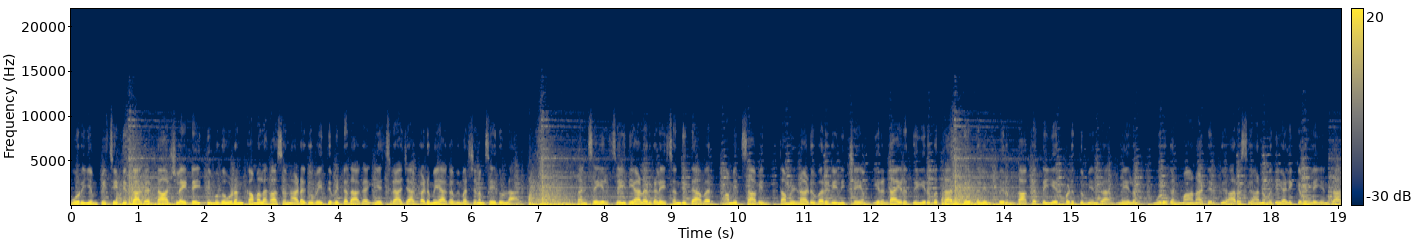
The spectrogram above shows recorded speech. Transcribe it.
ஒரு எம்பி சீட்டிற்காக டார்ச் லைட்டை திமுகவுடன் கமலஹாசன் அடகு வைத்து விட்டதாக எச் ராஜா கடுமையாக விமர்சனம் செய்துள்ளார். தஞ்சையில் செய்தியாளர்களை சந்தித்த அவர் அமித்ஷாவின் தமிழ்நாடு வருகை நிச்சயம் இரண்டாயிரத்து இருபத்தாறு தேர்தலில் பெரும் தாக்கத்தை ஏற்படுத்தும் என்றார். மேலும் முருகன் மாநாட்டிற்கு அரசு அனுமதி அளிக்கவில்லை என்றால்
